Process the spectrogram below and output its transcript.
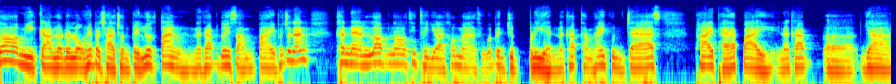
ก็มีการรณรงค์ให้ประชาชนไปเลือกตั้งนะครับด้วยซ้ำไป เพราะฉะนั้นคะแนนรอบนอกที่ทยอยเข้ามาถือว่าเป็นจุดเปลี่ยนนะครับทำให้คุณแจ๊ส พ่ายแพ้ไปนะครับออย่าง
